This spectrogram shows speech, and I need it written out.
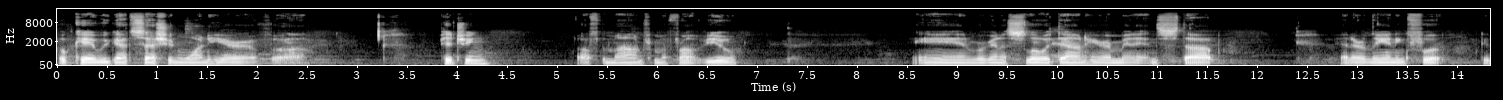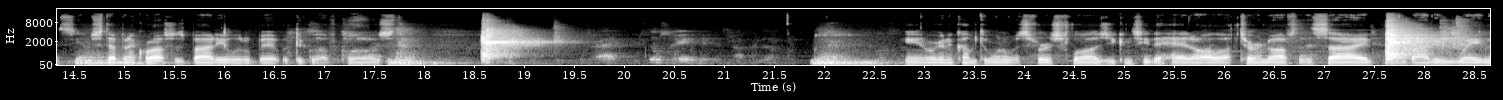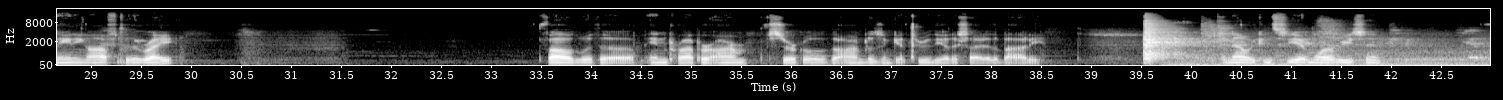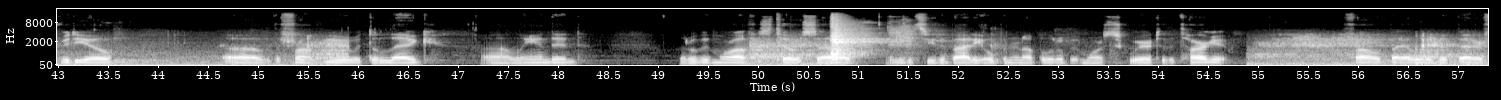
Okay, we got session one here of uh, pitching off the mound from a front view. And we're going to slow it down here a minute and stop at our landing foot. You can see him stepping across his body a little bit with the glove closed. And we're going to come to one of his first flaws. You can see the head all turned off to the side, body way leaning off to the right. Followed with a improper arm circle. The arm doesn't get through the other side of the body. And now we can see a more recent video of the front view with the leg uh, landed a little bit more off his toe side and you can see the body opening up a little bit more square to the target followed by a little bit better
